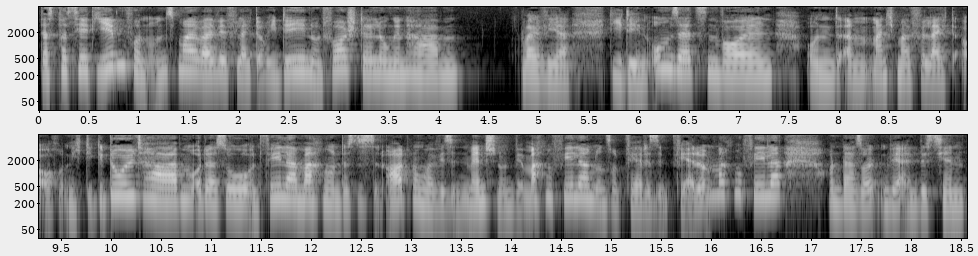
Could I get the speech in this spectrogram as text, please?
das passiert jedem von uns mal, weil wir vielleicht auch Ideen und Vorstellungen haben weil wir die Ideen umsetzen wollen und ähm, manchmal vielleicht auch nicht die Geduld haben oder so und Fehler machen und das ist in Ordnung, weil wir sind Menschen und wir machen Fehler und unsere Pferde sind Pferde und machen Fehler. Und da sollten wir ein bisschen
